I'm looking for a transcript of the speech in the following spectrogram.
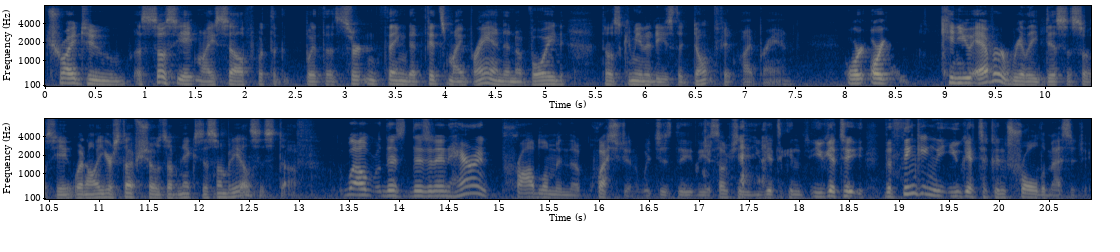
try to associate myself with the with a certain thing that fits my brand and avoid those communities that don't fit my brand? Or or can you ever really disassociate when all your stuff shows up next to somebody else's stuff? Well, there's there's an inherent problem in the question, which is the, the assumption that you get to con- you get to the thinking that you get to control the messaging,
